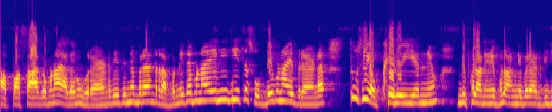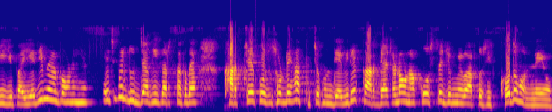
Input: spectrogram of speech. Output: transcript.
ਆਪਾਂ ਸਾਗ ਬਣਾਇਆ ਤਾਂ ਉਹਨੂੰ ਬ੍ਰਾਂਡ ਦੇ ਦਿੰਨੇ ਆ। ਬ੍ਰਾਂਡ ਰੱਬ ਨੇ ਤਾਂ ਬਣਾਏ ਨਹੀਂ ਜੀ ਤਾਂ ਸੋਡੇ ਬਣਾਏ ਬ੍ਰਾਂਡ ਆ। ਤੁਸੀਂ ਔਖੇ ਹੋਈ ਜਾਂਦੇ ਹੋ ਵੀ ਫਲਾਣੇ ਨੇ ਫਲਾਣੇ ਬ੍ਰਾਂਡ ਦੀ ਚੀਜ਼ ਪਾਈ ਹੈ ਜੀ, ਮੈਂ ਪਾਉਣੀ ਹੈ ਇਹ ਚ ਫਿਰ ਦੂਜਾ ਕੀ ਕਰ ਸਕਦਾ ਖਰਚੇ ਕੁਝ ਤੁਹਾਡੇ ਹੱਥ 'ਚ ਹੁੰਦੇ ਆ ਵੀਰੇ, ਕਰਜ਼ਾ ਚੜਾਉਣਾ ਕੁਛ ਤੇ ਜ਼ਿੰਮੇਵਾਰ ਤੁਸੀਂ ਖੁਦ ਹੁੰਨੇ ਹੋ।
